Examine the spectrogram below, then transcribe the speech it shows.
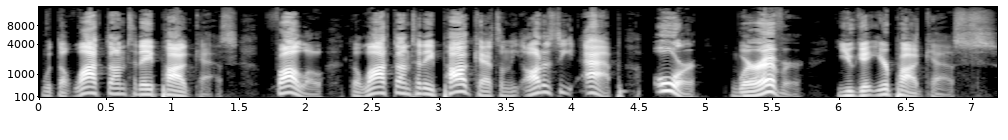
with the Locked On Today podcast. Follow the Locked On Today podcast on the Odyssey app or wherever you get your podcasts.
